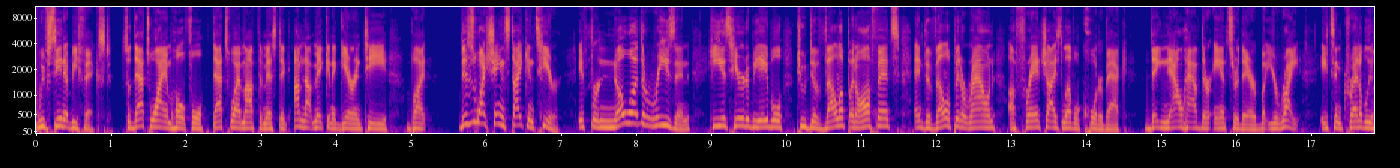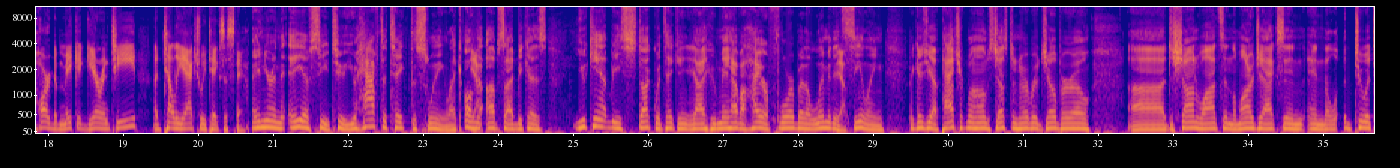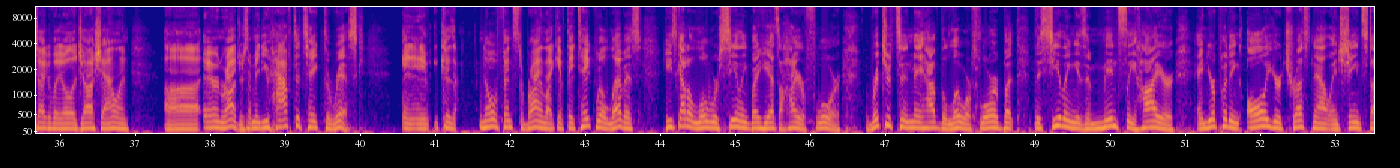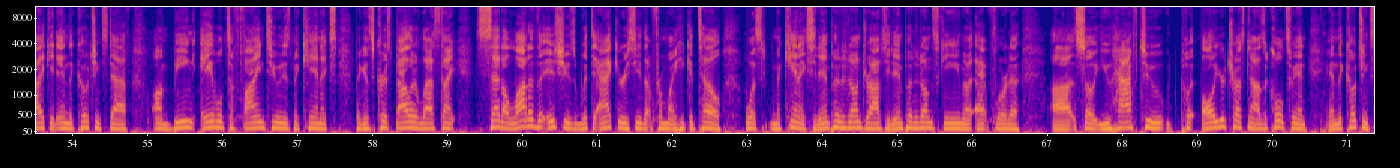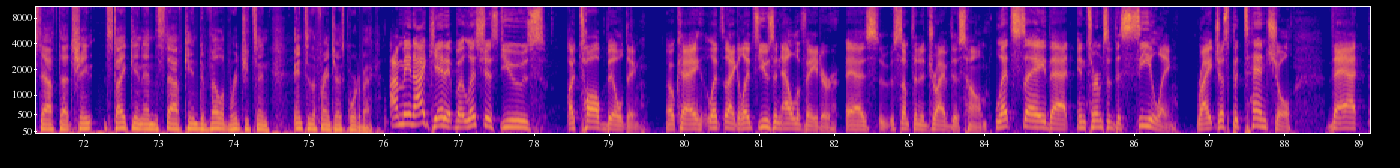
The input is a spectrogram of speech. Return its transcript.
we've seen it be fixed. So that's why I'm hopeful. That's why I'm optimistic. I'm not making a guarantee, but this is why Shane Steichen's here. If for no other reason, he is here to be able to develop an offense and develop it around a franchise level quarterback. They now have their answer there. But you're right. It's incredibly hard to make a guarantee until he actually takes a snap. And you're in the AFC too. You have to take the swing, like on yeah. the upside, because you can't be stuck with taking a guy who may have a higher floor but a limited ceiling because you have Patrick Mahomes, Justin Herbert, Joe Burrow uh, Deshaun Watson, Lamar Jackson, and the Tua Tagovailoa, Josh Allen, uh, Aaron Rodgers. I mean, you have to take the risk, and because no offense to Brian, like if they take Will Levis, he's got a lower ceiling, but he has a higher floor. Richardson may have the lower floor, but the ceiling is immensely higher, and you're putting all your trust now in Shane Steichen and the coaching staff on being able to fine tune his mechanics because Chris Ballard last night said a lot of the issues with the accuracy that from what he could tell was mechanics. He didn't put it on drops, he didn't put it on scheme at Florida. Uh, so you have to put all your trust now as a Colts fan and the coaching staff that Shane Steichen and the staff can develop Richardson into the franchise quarterback. I mean, I get it, but let's just use a tall building. Okay, let's like let's use an elevator as something to drive this home. Let's say that in terms of the ceiling, right, just potential, that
